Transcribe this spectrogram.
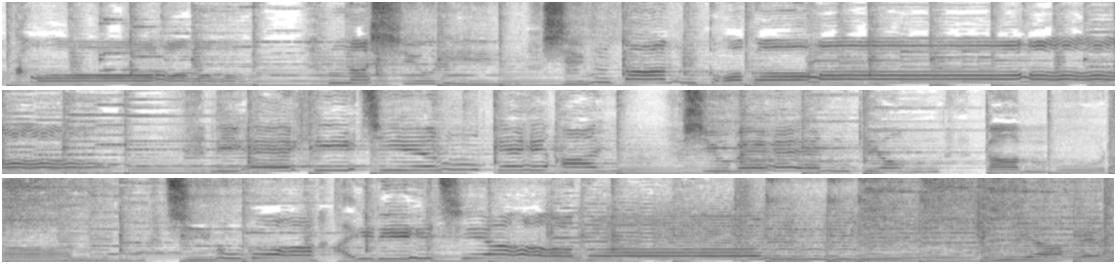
滴目眶。若想你，心肝孤孤。你的虚情假爱受勉强，敢有人像我爱你这戆？今夜的月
